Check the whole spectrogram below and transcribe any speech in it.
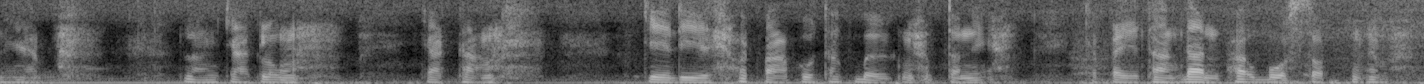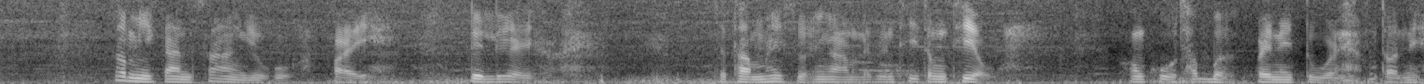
นี่ครับ หลังจากลงจากทางเจดีวัดป่าภูทับเบิกนะครับ ตอนนี้จะไปทางด้านพระอุโบสถนะครับ ก็มีการสร้างอยู่ไปเรื่อยๆครับจะทำให้สวยงามและเป็นที่ท่องเที่ยวของภูทับเบิกไปในตัวนะครับตอนนี้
